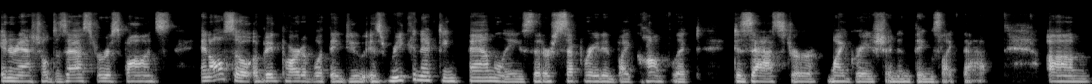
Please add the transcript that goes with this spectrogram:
international disaster response and also, a big part of what they do is reconnecting families that are separated by conflict, disaster, migration, and things like that. Um,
